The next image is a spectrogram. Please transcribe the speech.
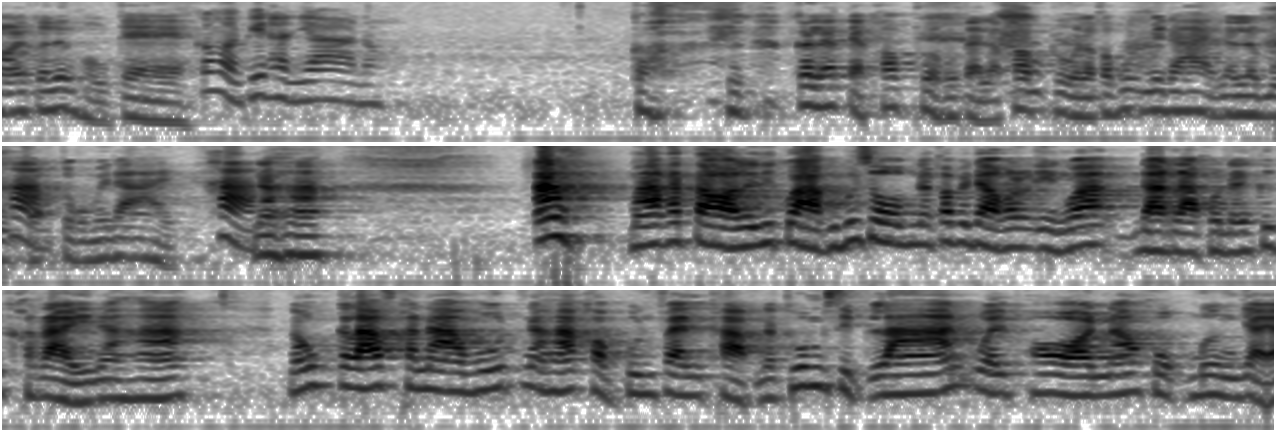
น้อยก็เรื่องของแก ก็เหมือนพี่ธัญญาเนาะก็ก็แล้วแต่ครอบครัวของแต่ละครอบครัวเราก็พูดไม่ได้เราระบุค่ะเจาะจงไม่ได้ค่ะนะฮะอะมากันต่อเลยดีกว่าคุณผู้ชมนะก็ไปเดากันเอาเองว่า ดาราคนนั้นคือใครนะฮะ น้องกราฟคณาวุฒินะฮะขอบคุณแฟนคลับนะทุ่ม 10 ล้านอวยพรนะหกเมืองใหญ่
